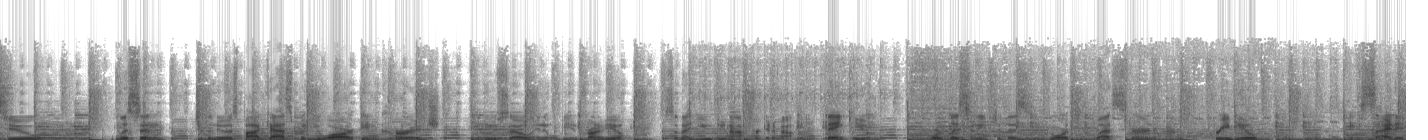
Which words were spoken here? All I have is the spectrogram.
to listen to the newest podcast, but you are encouraged to do so, and it will be in front of you so that you do not forget about me. Thank you for listening to this Northwestern preview. Excited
